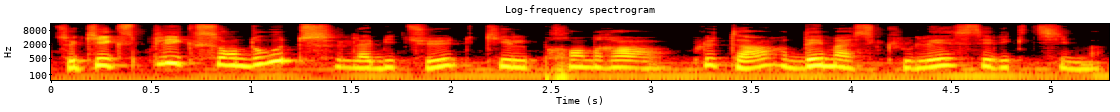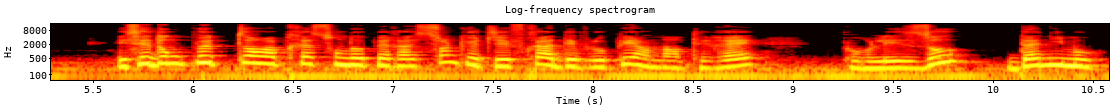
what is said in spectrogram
Ce qui explique sans doute l'habitude qu'il prendra plus tard d'émasculer ses victimes. Et c'est donc peu de temps après son opération que Jeffrey a développé un intérêt pour les os d'animaux.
